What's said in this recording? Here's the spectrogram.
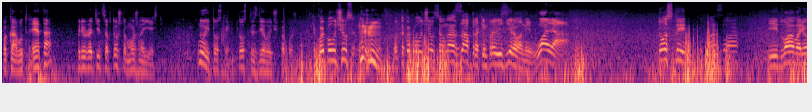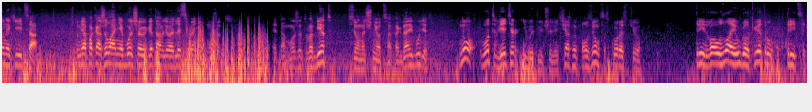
пока вот это превратится в то, что можно есть. Ну и тосты. Тосты сделаю чуть попозже. Такой получился... вот такой получился у нас завтрак импровизированный. Вуаля! Тосты, масло и два вареных яйца. Что у меня пока желания больше выготавливать для себя нет. Может, это, может в обед все начнется. Тогда и будет. Ну, вот ветер и выключили. Сейчас мы ползем со скоростью 3,2 узла и угол к ветру 30.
